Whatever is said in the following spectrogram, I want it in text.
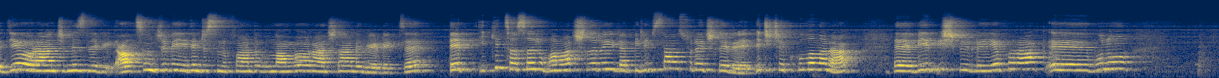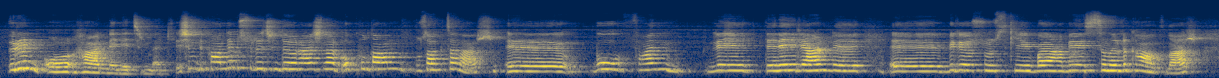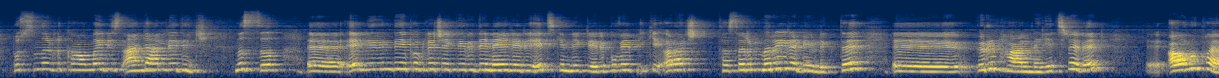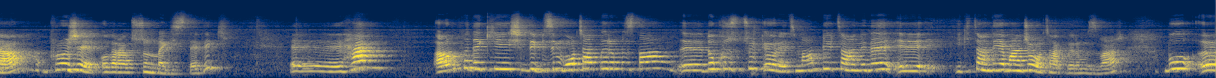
diğer öğrencimizle, bir- 6. ve 7. sınıflarda bulunan bu öğrencilerle birlikte Web 2 tasarım amaçlarıyla bilimsel süreçleri iç içe kullanarak e, bir işbirliği yaparak e, bunu ürün haline getirmek. Şimdi pandemi sürecinde öğrenciler okuldan uzaktalar. E, bu fenle, deneylerle e, biliyorsunuz ki bayağı bir sınırlı kaldılar. Bu sınırlı kalmayı biz engelledik. Nasıl? Ee, evlerinde yapabilecekleri deneyleri, etkinlikleri bu Web2 araç tasarımlarıyla birlikte e, ürün haline getirerek e, Avrupa'ya proje olarak sunmak istedik. E, hem Avrupa'daki şimdi bizim ortaklarımızdan 9 Türk öğretmen, bir tane de e, iki tane de yabancı ortaklarımız var. Bu e,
